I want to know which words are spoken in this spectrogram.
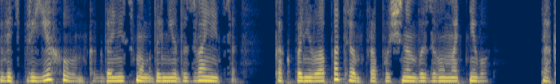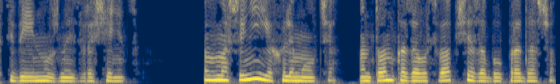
Ведь приехал он, когда не смог до нее дозвониться, как поняла по трем пропущенным вызовам от него. Так тебе и нужно, извращенец. В машине ехали молча. Антон, казалось, вообще забыл про Дашу,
